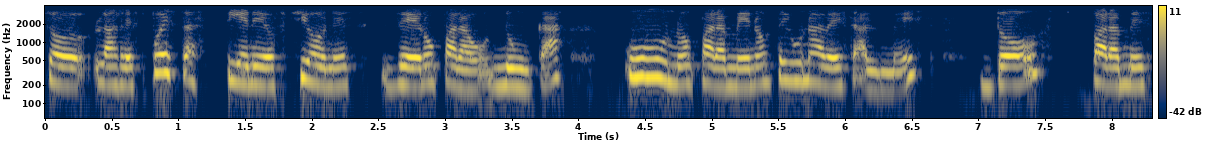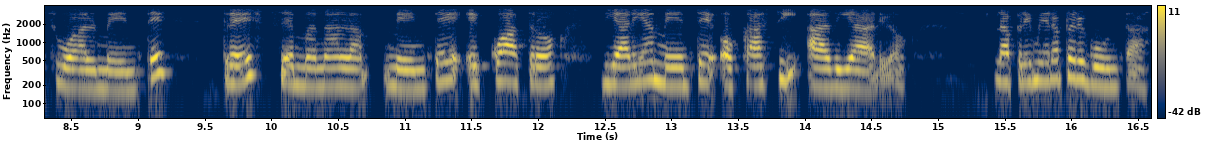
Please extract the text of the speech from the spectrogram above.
So, las respuestas tiene opciones cero para nunca, uno para menos de una vez al mes, dos para mensualmente, tres semanalmente y cuatro diariamente o casi a diario. La primera pregunta,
